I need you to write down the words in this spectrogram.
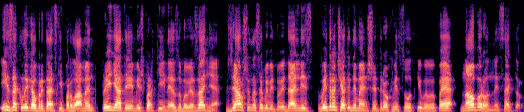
і закликав британський парламент прийняти міжпартійне зобов'язання, взявши на себе відповідальність витрачати не менше 3% ВВП на оборонний сектор.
